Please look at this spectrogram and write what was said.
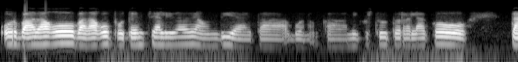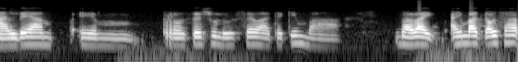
hor badago, badago potentzialidadea handia eta, bueno, ka, nik uste dut horrelako taldean em, prozesu luze batekin, ba, ba bai, hainbat gauza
